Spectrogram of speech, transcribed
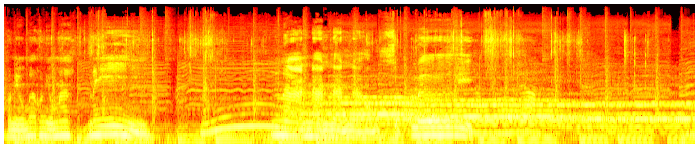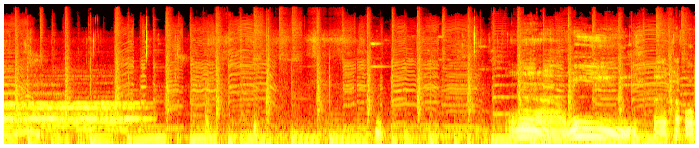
ข้าวเหนียวมาข้าวเหนียวมา นี่ นานนานนานนาหอมสุดเลยอ้าวนี่ เปิดพระอบ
